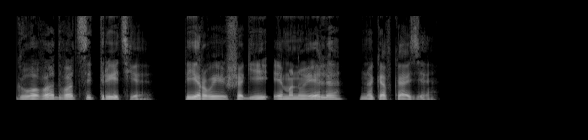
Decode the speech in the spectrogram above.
Глава 23. Первые шаги Эммануэля на Кавказе.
